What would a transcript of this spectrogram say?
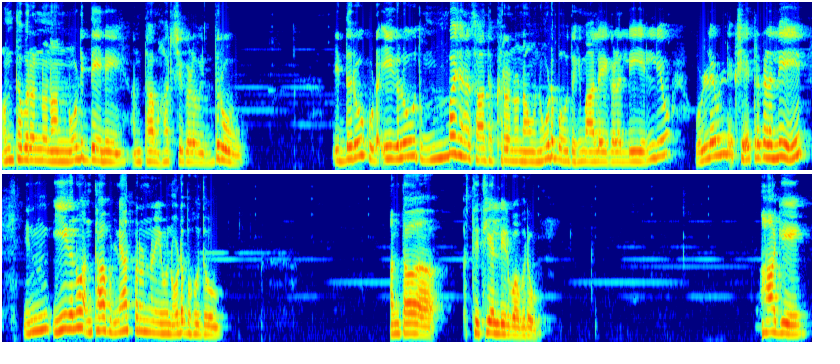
ಅಂಥವರನ್ನು ನಾನು ನೋಡಿದ್ದೇನೆ. ಅಂಥ ಮಹರ್ಷಿಗಳು ಇದ್ದರು. ಇದ್ದರೂ ಕೂಡ ಈಗಲೂ ತುಂಬ ಜನ ಸಾಧಕರನ್ನು ನಾವು ನೋಡಬಹುದು ಹಿಮಾಲಯಗಳಲ್ಲಿ, ಎಲ್ಲಿಯೂ ಒಳ್ಳೆ ಒಳ್ಳೆ ಕ್ಷೇತ್ರಗಳಲ್ಲಿ. ಇನ್ ಈಗಲೂ ಅಂಥ ಪುಣ್ಯಾತ್ಮರನ್ನು ನೀವು ನೋಡಬಹುದು. ಅಂಥ ಸ್ಥಿತಿಯಲ್ಲಿರುವವರು. ಹಾಗೆ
